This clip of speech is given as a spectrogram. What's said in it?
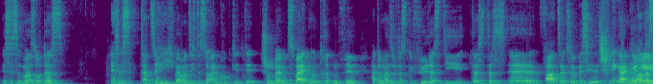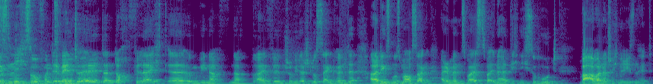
ist es immer so, dass es ist tatsächlich, wenn man sich das so anguckt, die, die, schon beim zweiten und dritten Film hatte man so das Gefühl, dass die, dass das äh, Fahrzeug so ein bisschen ins Schlingern genau, gerät. das ist nicht so. Und eventuell dann doch vielleicht äh, irgendwie nach, nach drei Filmen schon wieder Schluss sein könnte. Allerdings muss man auch sagen, Iron Man 2 ist zwar inhaltlich nicht so gut, war aber natürlich ein Riesenhit.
